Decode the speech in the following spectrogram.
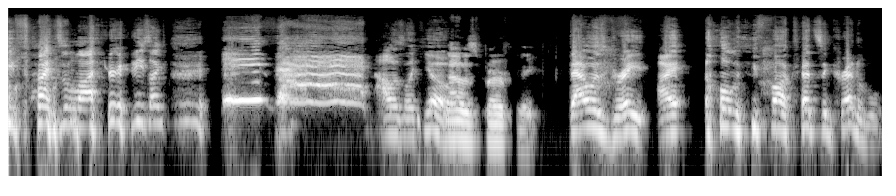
he finds a lighter and he's like, Ethan! I was like, yo. That was perfect. That was great. I holy fuck, that's incredible.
